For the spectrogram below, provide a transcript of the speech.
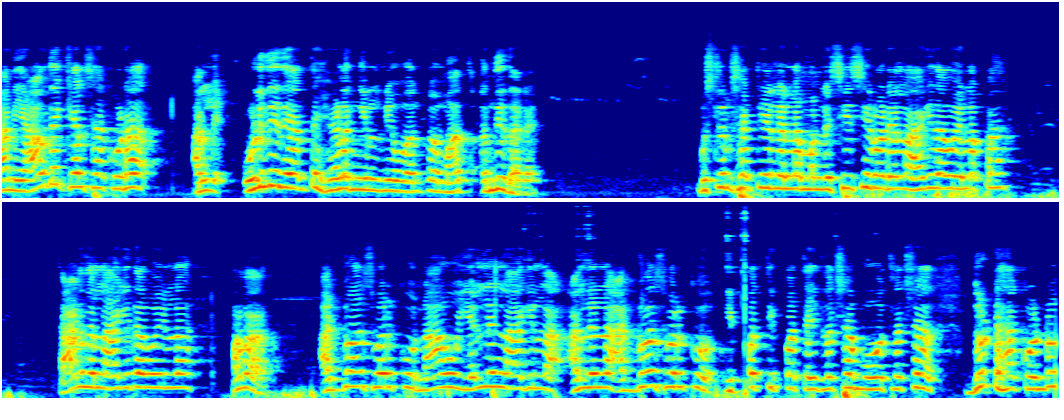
ನಾನು ಯಾವುದೇ ಕೆಲಸ ಕೂಡ ಅಲ್ಲಿ ಉಳಿದಿದೆ ಅಂತ ಹೇಳಂಗಿಲ್ಲ ನೀವು ಅಂತ ಮಾತು ಅಂದಿದ್ದಾರೆ. ಮುಸ್ಲಿಂ ಶಕ್ತಿಯಲ್ಲೆಲ್ಲ ಮೊನ್ನೆ ಸಿ ಸಿ ರೋಡ್ ಎಲ್ಲ ಆಗಿದಾವೋ ಇಲ್ಲಪ್ಪ? ತಾಣದಲ್ಲಿ ಆಗಿದಾವೋ ಇಲ್ಲ? ಅವ ಅಡ್ವಾನ್ಸ್ ವರ್ಕು ನಾವು ಎಲ್ಲೆಲ್ಲ ಆಗಿಲ್ಲ, ಅಲ್ಲೆಲ್ಲ ಅಡ್ವಾನ್ಸ್ ವರ್ಕು ಇಪ್ಪತ್ತು ಇಪ್ಪತ್ತೈದು ಲಕ್ಷ, ಮೂವತ್ತು ಲಕ್ಷ ದುಡ್ಡು ಹಾಕೊಂಡು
